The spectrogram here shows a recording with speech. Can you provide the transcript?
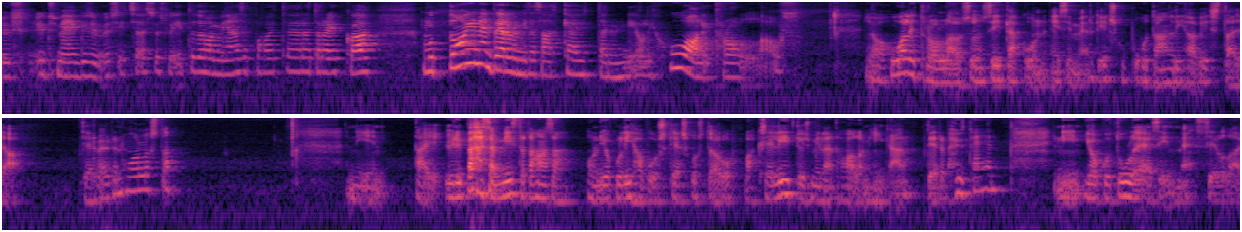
yksi, yksi meidän kysymys itse asiassa just liittyy tuohon mielensä pahoittajan retoriikkaan. Mutta toinen termi, mitä sä oot käyttänyt, niin oli huolitrollaus. Joo, huolitrollaus on sitä, kun esimerkiksi kun puhutaan lihavista ja terveydenhuollosta, niin, tai ylipäänsä mistä tahansa on joku lihavuuskeskustelu, vaikka se ei liittyisi millään tavalla mihinkään terveyteen, niin joku tulee sinne sillä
